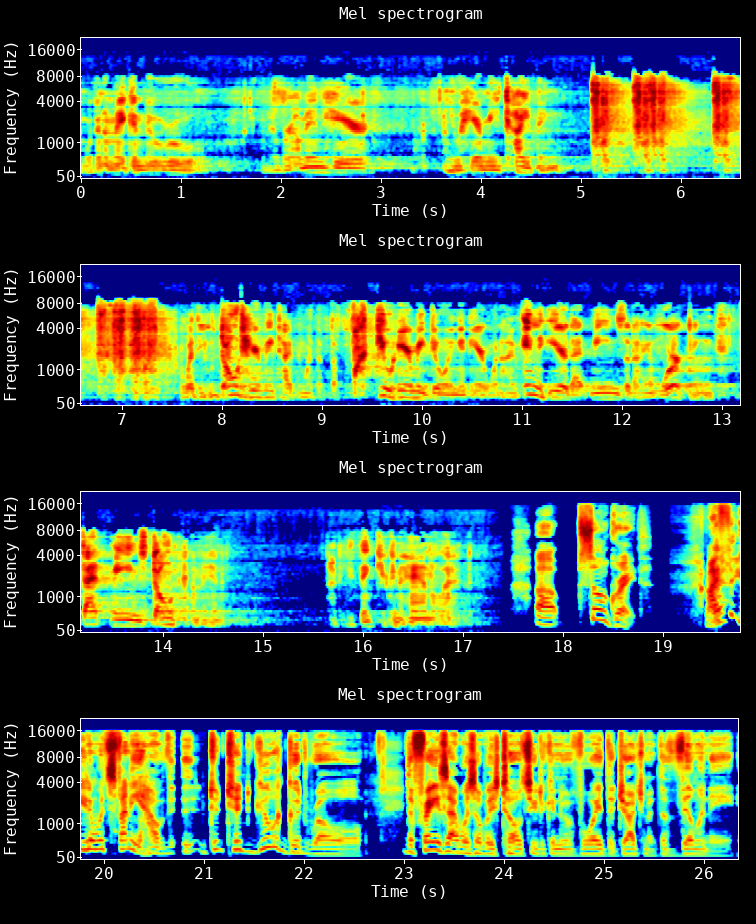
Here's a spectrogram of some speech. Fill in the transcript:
And we're gonna make a new rule. Whenever I'm in here, you hear me typing. Whether you don't hear me typing, whether the fuck you hear me doing in here, when I'm in here, that means that I am working. That means don't come in. How do you think you can handle that? Uh, so great. I th- you know what's funny how to, to do a good role, the phrase I was always told so you can avoid the judgment, the villainy,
